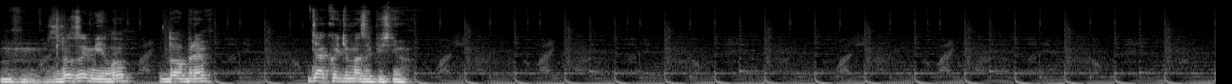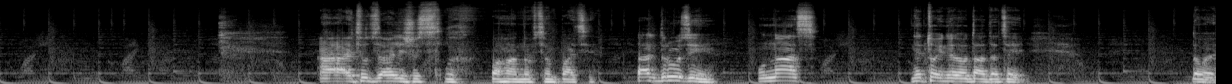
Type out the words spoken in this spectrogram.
Угу, зрозуміло. Добре. Дякую, Діма, за пісню. А, і тут взагалі щось погано в цьому паці. Так, друзі, у нас. Не той, не да, да, цей. Давай.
